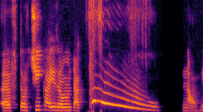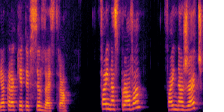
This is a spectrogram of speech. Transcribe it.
e, w torcika i zrobią tak. No, jak rakiety w Sylwestra. Fajna sprawa, fajna rzecz.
